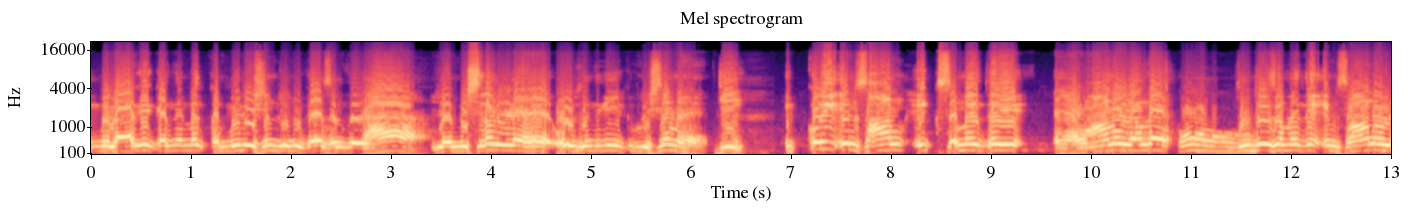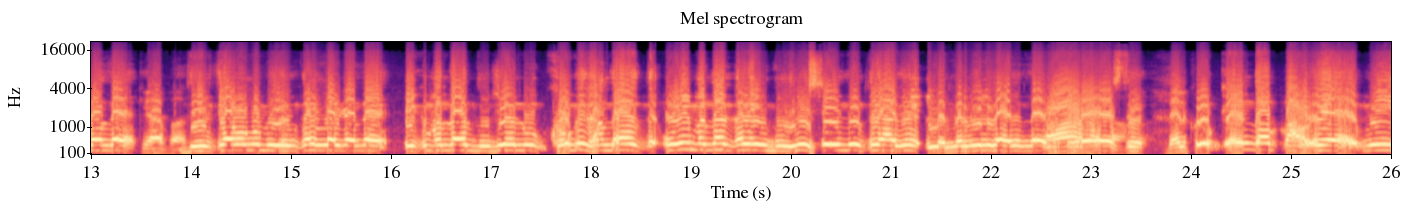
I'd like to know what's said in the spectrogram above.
ਮਿਲਾ ਕੇ ਕਹਿੰਦੇ ਨੇ ਕੰਬੀਨੇਸ਼ਨ ਜਿਹਨੂੰ ਕਹਿ ਸਕਦੇ ਹਾਂ। ਹਾਂ। ਇਹ ਮਿਸ਼ਰਣ ਜਿਹੜਾ ਹੈ ਉਹ ਜ਼ਿੰਦਗੀ ਇੱਕ ਮਿਸ਼ਰਣ ਹੈ। ਜੀ। ਇੱਕੋ ਹੀ ਇਨਸਾਨ ਇੱਕ ਸਮੇਂ ਤੇ ਹੈਵਾਨ ਹੋ ਜਾਂਦਾ ਹੈ। ਓਹ ਦੂਜੇ ਸਮੇਂ ਤੇ ਇਨਸਾਨ ਹੋ ਜਾਂਦਾ ਹੈ। ਕਿਆ ਬਾਤ। ਦੇਵਤਿਆਂ ਵਾਂਗੂ ਬਿਹੇਵ ਕਰਨ ਲੱਗ ਜਾਂਦਾ ਹੈ। ਇੱਕ ਬੰਦਾ ਦੂਜੇ ਨੂੰ ਖੋ ਕੇ ਖਾਂਦਾ ਹੈ ਤੇ ਉਹੀ ਬੰਦਾ ਕਦੇ ਦੂਸਰੀ ਸਟੇਜ ਦੇ ਉੱਤੇ ਆ ਕੇ ਲੰਗਰ ਵੀ ਲਗਾ ਦਿੰਦਾ ਹੈ ਵਾਸਤੇ। ਬਿਲਕੁਲ। ਉਹ ਕਹਿਣ ਦਾ ਭਾਵ ਹੈ ਵੀ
